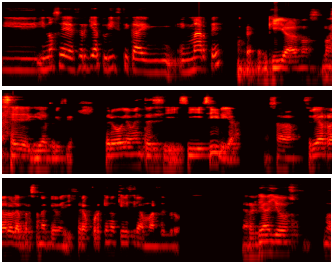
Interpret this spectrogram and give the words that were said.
y, y no sé, ser guía turística en, en Marte? Guía, no, no, sé de guía turística, pero obviamente sí, sí, sí iría. O sea, sería raro la persona que me dijera, ¿por qué no quieres ir a Marte? Pero en realidad yo, no,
